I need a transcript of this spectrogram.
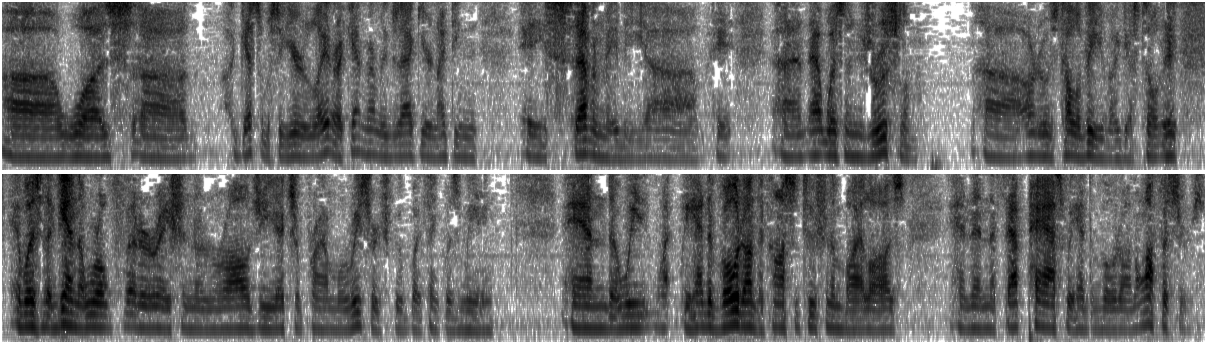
uh, was, uh, I guess it was a year later. I can't remember the exact year, 1987 maybe. Uh, and that was in Jerusalem, uh, or it was Tel Aviv, I guess. It, it was again the World Federation of Neurology Extrapyramidal Research Group, I think, was meeting, and uh, we we had to vote on the Constitution and bylaws, and then if that passed, we had to vote on officers.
